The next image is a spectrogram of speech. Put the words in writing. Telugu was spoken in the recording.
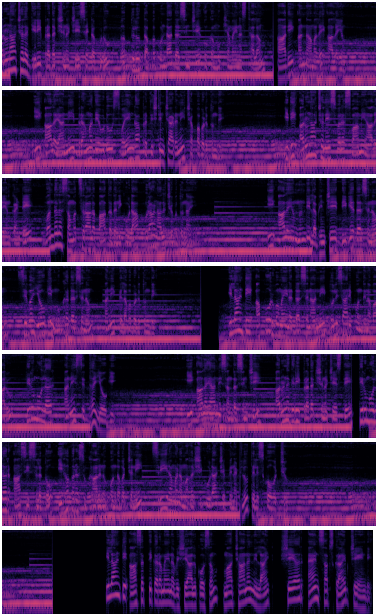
అరుణాచల గిరి ప్రదక్షిణ చేసేటప్పుడు భక్తులు తప్పకుండా దర్శించే ఒక ముఖ్యమైన స్థలం ఆది అన్నామలై ఆలయం. ఈ ఆలయాన్ని బ్రహ్మదేవుడు స్వయంగా ప్రతిష్ఠించాడని చెప్పబడుతుంది. ఇది అరుణాచలేశ్వర స్వామి ఆలయం కంటే వందల సంవత్సరాల పాతదని కూడా పురాణాలు చెబుతున్నాయి. ఈ ఆలయం నుండి లభించే దివ్య దర్శనం శివయోగి ముఖ దర్శనం అని పిలువబడుతుంది. ఇలాంటి అపూర్వమైన దర్శనాన్ని తొలిసారి పొందినవారు తిరుమూలర్ అనే సిద్ధ యోగి. ఈ ఆలయాన్ని సందర్శించి అరుణగిరి ప్రదక్షిణ చేస్తే తిరుమూలర్ ఆశీస్సులతో ఇహపర సుఖాలను పొందవచ్చని శ్రీరమణ మహర్షి కూడా చెప్పినట్లు తెలుసుకోవచ్చు. ఇలాంటి ఆసక్తికరమైన విషయాలు కోసం మా ఛానల్ని లైక్ షేర్ అండ్ సబ్స్క్రైబ్ చేయండి.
